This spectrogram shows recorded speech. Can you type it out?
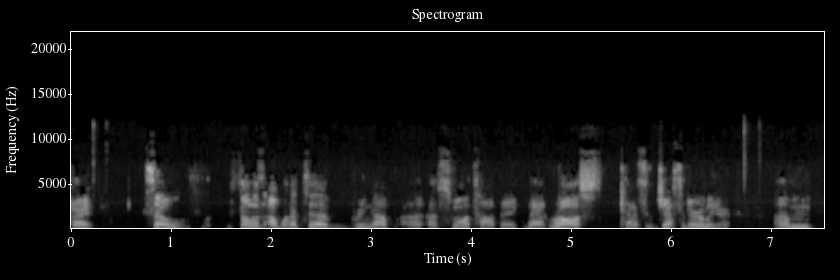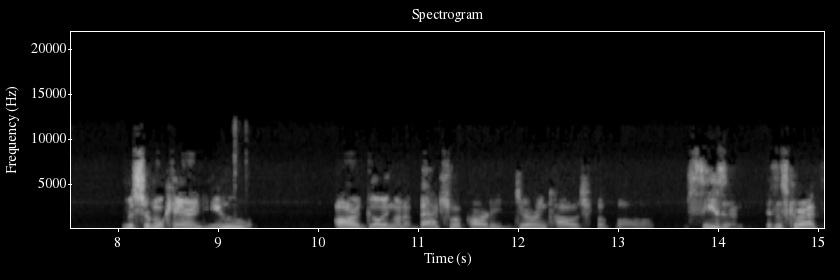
all right. So, f- fellas, I wanted to bring up a, a small topic that Ross kind of suggested earlier. Um, Mr. Mulcairn, you are going on a bachelor party during college football season. Is this correct?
